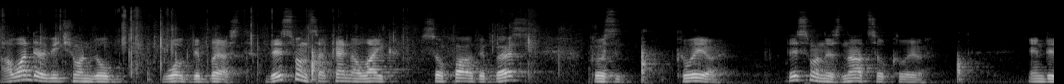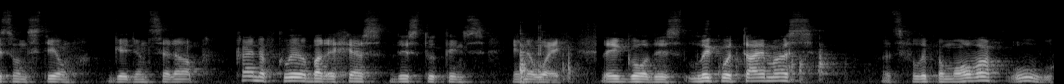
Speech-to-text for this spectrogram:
I wonder which one will work the best. This one's I kind of like so far the best because it's clear. This one is not so clear. And this one still getting set up. Kind of clear, but it has these two things in a way. There go, these liquid timers. Let's flip them over. Ooh,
